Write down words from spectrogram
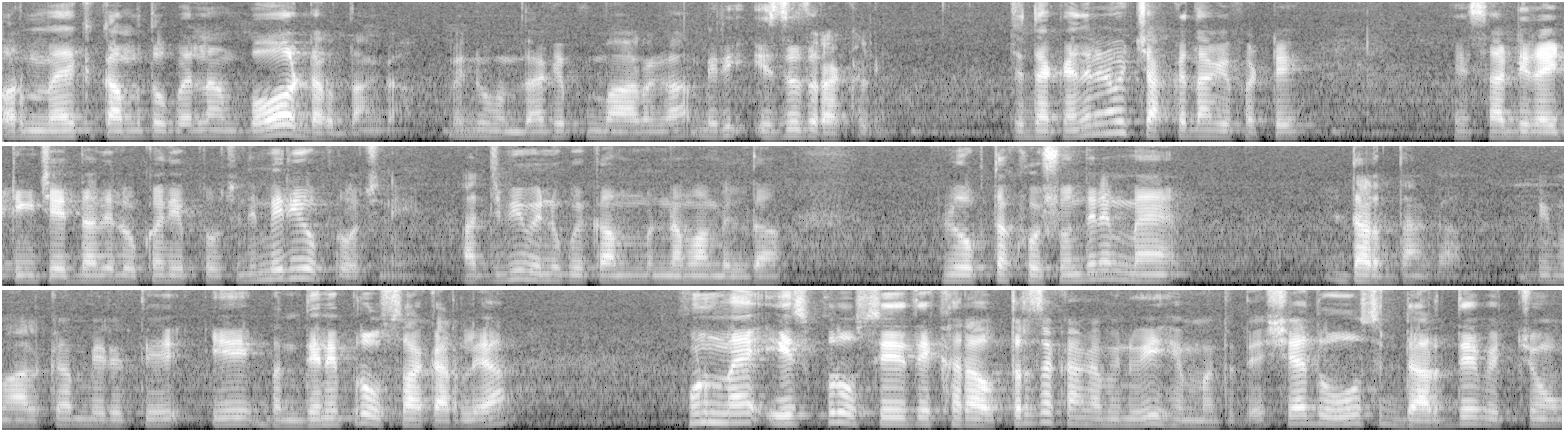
ਔਰ ਮੈਂ ਇੱਕ ਕੰਮ ਤੋਂ ਪਹਿਲਾਂ ਬਹੁਤ ਡਰਦਾਗਾ। ਮੈਨੂੰ ਹੁੰਦਾ ਕਿ ਮਾਰਾਂਗਾ, ਮੇਰੀ ਇੱਜ਼ਤ ਰੱਖ ਲਈ। ਜਿੱਦਾਂ ਕਹਿੰਦੇ ਨੇ ਉਹ ਚੱਕ ਦਾਂਗੇ ਫੱਟੇ। ਇਹ ਸਾਡੀ ਰਾਈਟਿੰਗ 'ਚ ਇਦਾਂ ਦੇ ਲੋਕਾਂ ਦੀ ਅਪਰੋਚ ਹੁੰਦੀ, ਮੇਰੀ ਉਹ ਅਪਰੋਚ ਨਹੀਂ। ਅੱਜ ਵੀ ਮੈਨੂੰ ਕੋਈ ਕੰਮ ਨਵਾਂ ਮਿਲਦਾ, ਲੋਕ ਤਾਂ ਖੁਸ਼ ਹੁੰਦੇ ਨੇ, ਮੈਂ ਡਰਦਾਗਾ ਵੀ ਮਾਲਕਾ ਮੇਰੇ ਤੇ ਇਹ ਬੰਦੇ ਨੇ ਭਰੋਸਾ ਕਰ ਲਿਆ। ਹੁਣ ਮੈਂ ਇਸ ਭਰੋਸੇ ਤੇ ਖਰਾ ਉਤਰ ਸਕਾਂਗਾ, ਮੈਨੂੰ ਇਹ ਹਿੰਮਤ ਦੇ। ਸ਼ਾਇਦ ਉਸ ਡਰ ਦੇ ਵਿੱਚੋਂ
